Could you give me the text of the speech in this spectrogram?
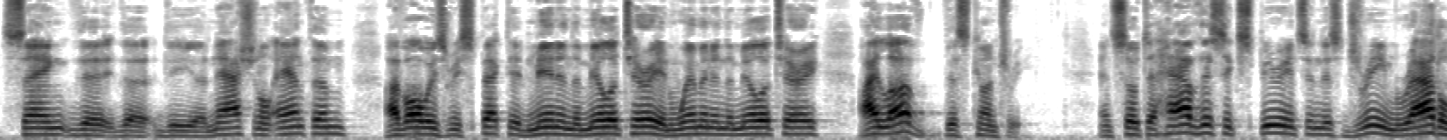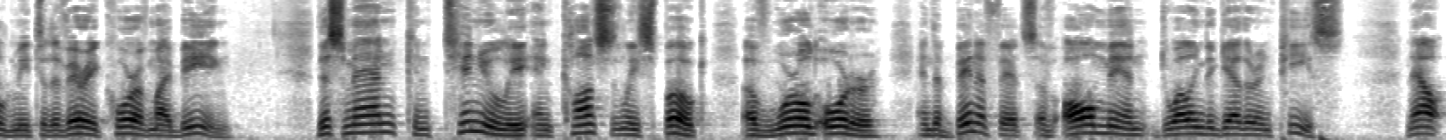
sang the, the, the uh, national anthem. I've always respected men in the military and women in the military. I love this country. And so to have this experience in this dream rattled me to the very core of my being. This man continually and constantly spoke of world order and the benefits of all men dwelling together in peace. Now,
